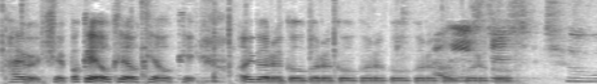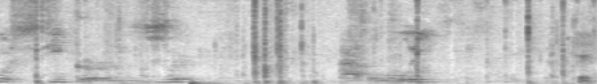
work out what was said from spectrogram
pirate ship. Okay, okay, okay, okay. I gotta go, gotta go, gotta go, gotta At go, gotta go. there's two seekers. At least. Okay.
